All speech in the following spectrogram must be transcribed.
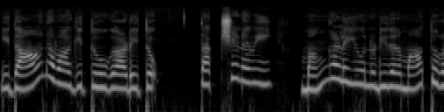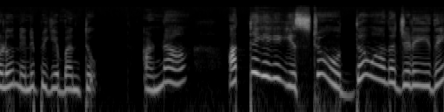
ನಿಧಾನವಾಗಿ ತೂಗಾಡಿತು. ತಕ್ಷಣವೇ ಮಂಗಳೆಯು ನುಡಿದ ಮಾತುಗಳು ನೆನಪಿಗೆ ಬಂತು. ಅಣ್ಣ, ಅತ್ತಿಗೆಗೆ ಎಷ್ಟು ಉದ್ದವಾದ ಜಡೆ ಇದೆ?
